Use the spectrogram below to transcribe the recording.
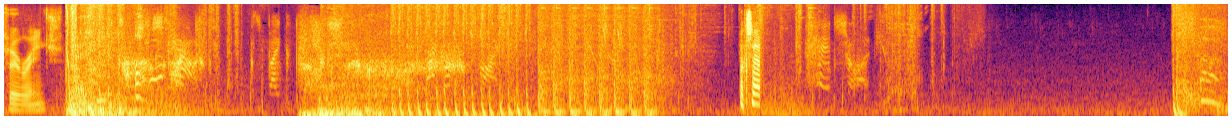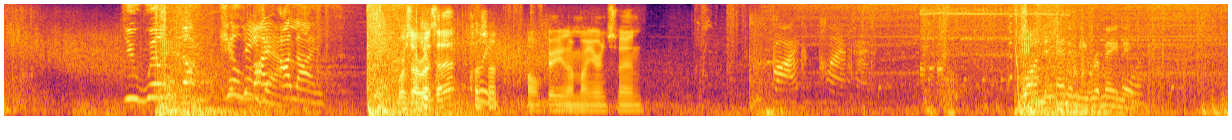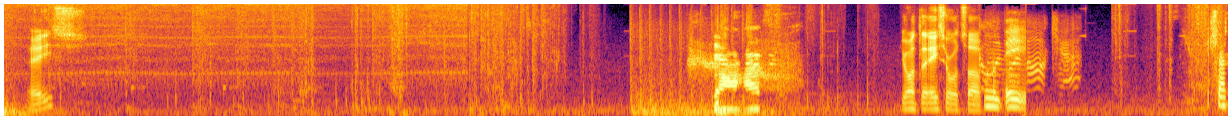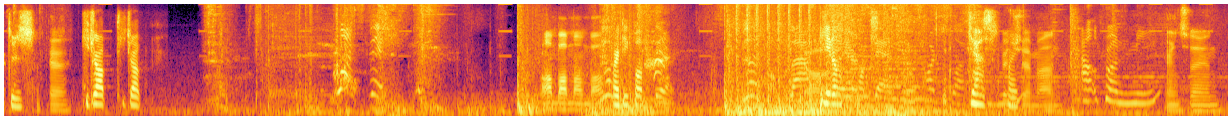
clear range. Backside. You will not kill my allies. Where's that res at? Close up. Okay, never mind, you're insane. One enemy remaining. Ace? Yeah, I have. You want the ace or what's up? I'm a bait. Extractors. Okay. He dropped. He dropped. What's this? On bomb, on bomb. By default. Last Get him. player standing. Hard to block. Yes. Good Right. shit, man. Outrun me? You're insane.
